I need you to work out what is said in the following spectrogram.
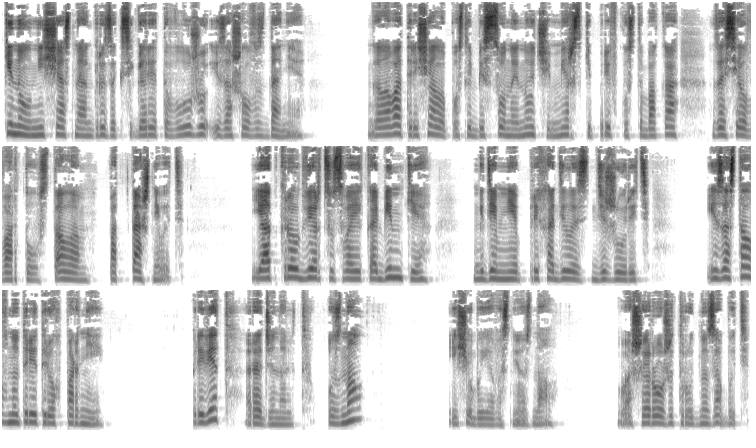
кинул несчастный огрызок сигареты в лужу и зашел в здание. Голова трещала после бессонной ночи, мерзкий привкус табака засел во рту, стало подташнивать. Я открыл дверцу своей кабинки, где мне приходилось дежурить, и застал внутри трех парней. «Привет, Реджинальд. Узнал?» Еще бы я вас не узнал. Ваши рожи трудно забыть».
